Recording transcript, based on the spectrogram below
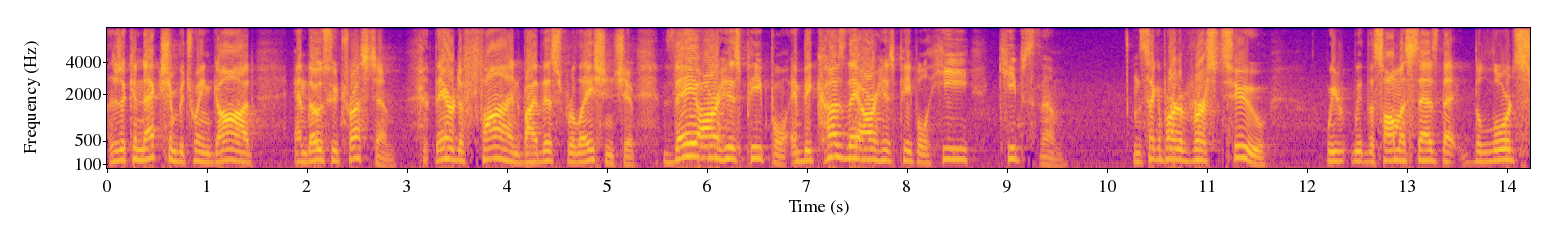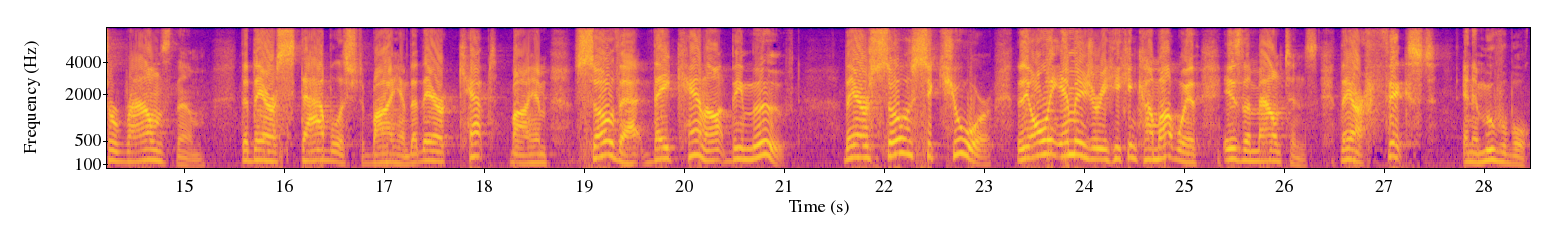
There's a connection between God and those who trust him. They are defined by this relationship. They are his people, and because they are his people, he keeps them. In the second part of verse 2, we, we, the psalmist says that the Lord surrounds them, that they are established by him, that they are kept by him, so that they cannot be moved. They are so secure the only imagery he can come up with is the mountains. They are fixed and immovable.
